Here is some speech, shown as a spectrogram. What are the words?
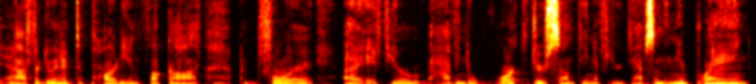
yeah. not for doing it to party and fuck off. um, For uh, if you're having to work through something, if you have something in your brain,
